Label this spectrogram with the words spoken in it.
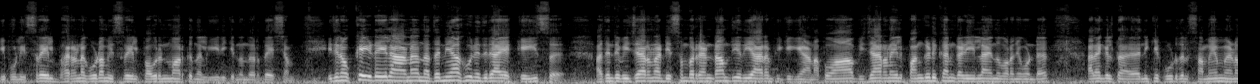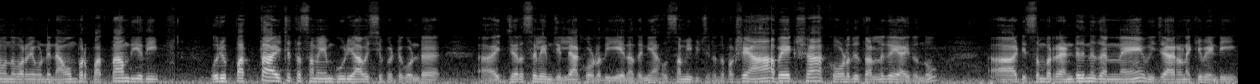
ഇപ്പോൾ ഇസ്രയേൽ ഭരണകൂടം ഇസ്രയേൽ പൗരന്മാർക്ക് നൽകിയിരിക്കുന്ന നിർദ്ദേശം. ഇതിനൊക്കെ ഇടയിലാണ് നദന്യാഹുവിനെതിരായ കേസ് അതിന്റെ വിചാരണ ഡിസംബർ രണ്ടാം തീയതി ആരംഭിക്കുകയാണ്. അപ്പോൾ ആ വിചാരണയിൽ പങ്കെടുക്കാൻ കഴിയില്ല എന്ന് പറഞ്ഞുകൊണ്ട് അല്ലെങ്കിൽ എനിക്ക് കൂടുതൽ സമയം വേണമെന്ന് പറഞ്ഞുകൊണ്ട് നവംബർ പത്താം തീയതി ഒരു പത്താഴ്ചത്തെ സമയം കൂടി ആവശ്യപ്പെട്ടുകൊണ്ട് ജെറുസലേം ജില്ലാ കോടതിയെ നദന്യാഹു സമീപിച്ചിരുന്നു. പക്ഷേ ആ അപേക്ഷ കോടതി തള്ളുകയായിരുന്നു. ഡിസംബർ രണ്ടിന് തന്നെ വിചാരണയ്ക്ക് വേണ്ടി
